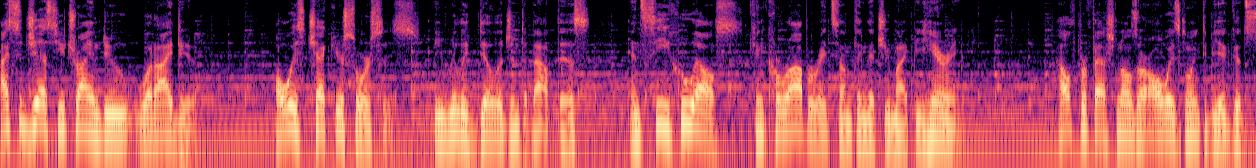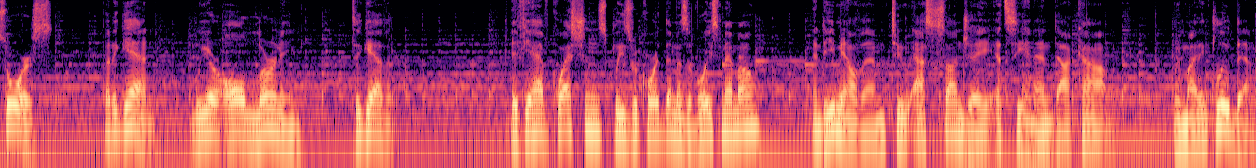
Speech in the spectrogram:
I suggest you try and do what I do. Always check your sources, be really diligent about this, and see who else can corroborate something that you might be hearing. Health professionals are always going to be a good source but again, we are all learning together. If you have questions, please record them as a voice memo and email them to asksanjay at cnn.com. We might include them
